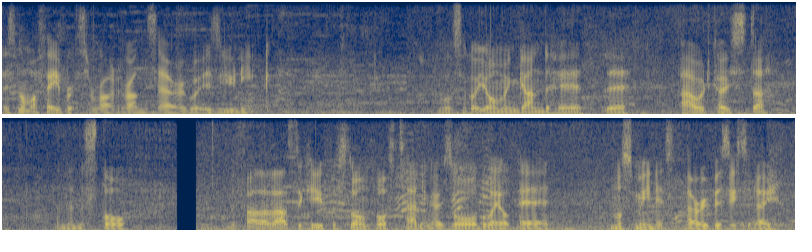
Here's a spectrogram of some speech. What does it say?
It's not my favourite to ride around this area, but it is unique. We've also got Jormungandr here, the powered coaster, and then the store. The fact that that's the queue for Storm Force 10 and goes all the way up here must mean it's very busy today.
